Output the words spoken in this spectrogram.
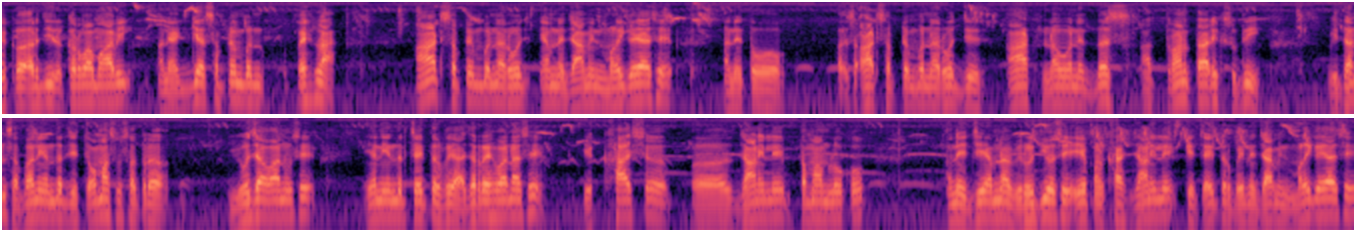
એક અરજી કરવામાં આવી અને અગિયાર સપ્ટેમ્બર પહેલાં આઠ સપ્ટેમ્બરના રોજ એમને જામીન મળી ગયા છે. અને તો આઠ સપ્ટેમ્બરના રોજ જે આઠ, નવ અને દસ, આ ત્રણ તારીખ સુધી વિધાનસભાની અંદર જે ચોમાસું સત્ર યોજાવાનું છે, એની અંદર ચૈતરભાઈ હાજર રહેવાના છે. એ ખાસ જાણી લે તમામ લોકો. અને જે એમના વિરોધીઓ છે એ પણ ખાસ જાણી લે કે ચૈત્રભાઈને જામીન મળી ગયા છે.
